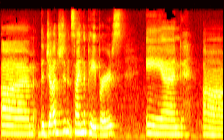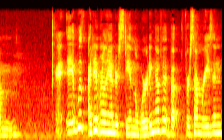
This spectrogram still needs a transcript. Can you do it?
Um, the judge didn't sign the papers, and um, it was I didn't really understand the wording of it, but for some reason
